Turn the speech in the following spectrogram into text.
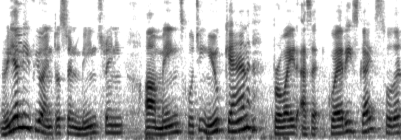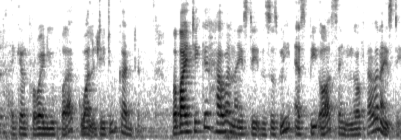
Really if you are interested in mains training or uh, mains coaching you can provide as a queries guys so that i can provide you for qualitative content bye bye take care. Have a nice day. This is me spr signing off. Have a nice day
